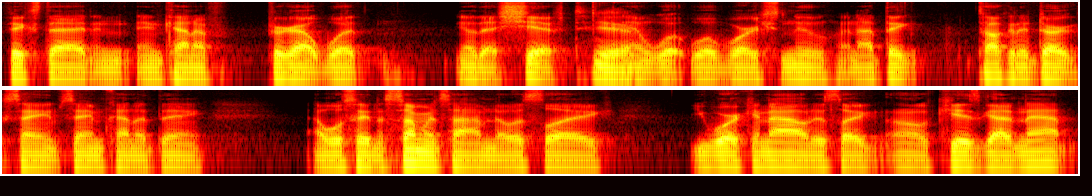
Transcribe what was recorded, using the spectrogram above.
fix that and, and kind of figure out what, you know, that shift Yeah. and what, what works new. And I think talking to Dirk, same, same kind of thing. I will say in the summertime though, it's like you working out. It's like, oh, kids got a nap.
